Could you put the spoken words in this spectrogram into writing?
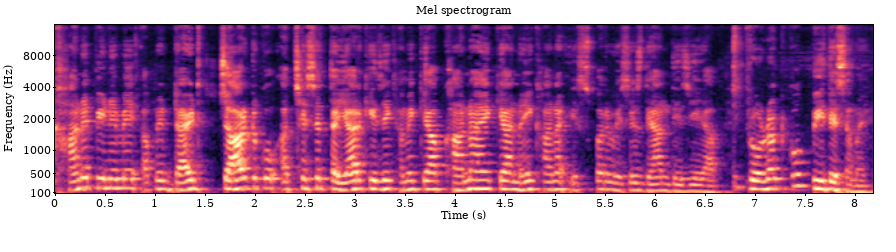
खाने पीने में, अपने डाइट चार्ट को अच्छे से तैयार कीजिए कि हमें क्या खाना है, क्या नहीं खाना, इस पर विशेष ध्यान दीजिए आप इस प्रोडक्ट को पीते समय।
